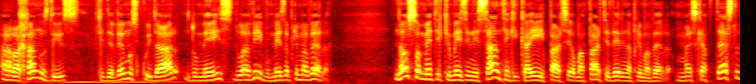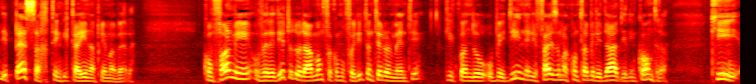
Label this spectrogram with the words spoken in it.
A Alaha nos diz que devemos cuidar do mês do Aviv, o mês da primavera. Não somente que o mês de Nissan tem que cair, uma parte dele na primavera, mas que a testa de Pesach tem que cair na primavera. Conforme o veredito do Rambam, foi como foi dito anteriormente, que quando o Bedin ele faz uma contabilidade, ele encontra que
